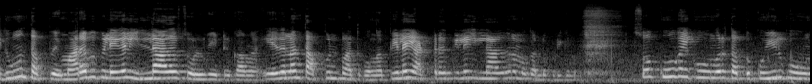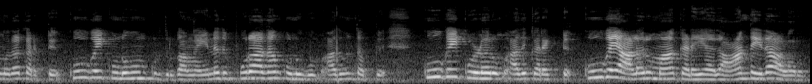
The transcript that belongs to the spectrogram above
இதுவும் தப்பு. மரபு பிழைகள் இல்லாத சொல்லிட்டு இருக்காங்க எதெல்லாம் தப்புன்னு பார்த்துக்கோங்க. பிழை அற்ற பிழை இல்லாததை நம்ம கண்டுபிடிக்கணும். ஸோ கூகை கூவுங்கிற தப்பு. குயில் கூவுங்க தான் கரெக்டு கூகை குணுவும் கொடுத்துருக்காங்க. என்னது? புறா தான் குணுகும் அதுவும் தப்பு. கூகை குளரும். அது கரெக்டு கூகை அலருமா? கிடையாது. ஆந்தை தான் அலரும்.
